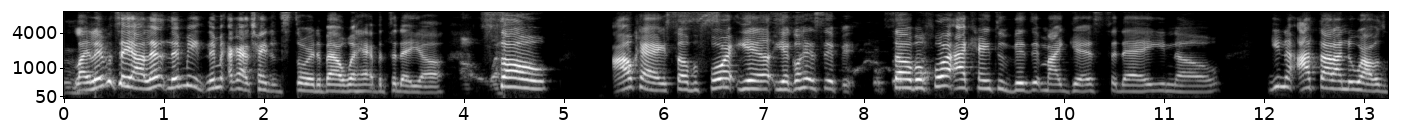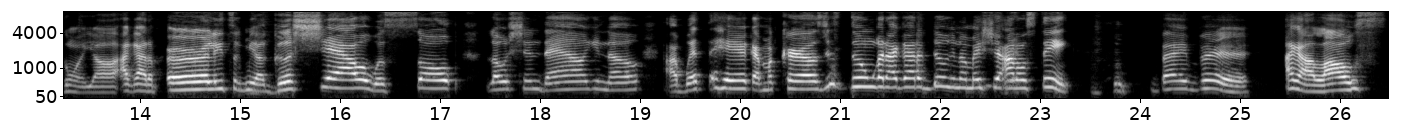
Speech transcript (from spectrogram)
Mhm. Like, let me tell y'all. Let, let me let me. I gotta change the story about what happened today, y'all. Oh, wow. So, okay. So before, yeah, yeah. Go ahead, and sip it. So before I came to visit my guest today, you know, you know, I thought I knew where I was going, y'all. I got up early, took me a good shower with soap, lotion down. You know, I wet the hair, got my curls, just doing what I gotta do. You know, make sure I don't stink, baby. I got lost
